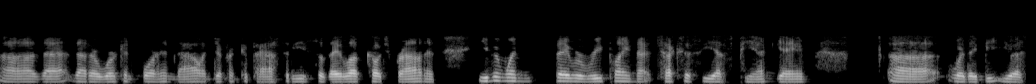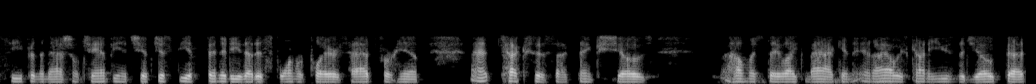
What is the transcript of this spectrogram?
uh, that that are working for him now in different capacities. So they love Coach Brown, and even when they were replaying that Texas ESPN game uh, where they beat USC for the national championship, just the affinity that his former players had for him at Texas, I think shows how much they like Mack. And and I always kind of use the joke that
